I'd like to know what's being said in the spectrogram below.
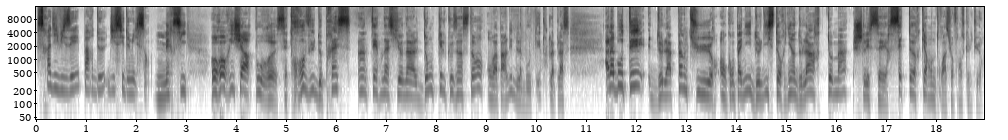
sera divisée par deux d'ici 2100. Merci. Aurore Richard pour euh, cette revue de presse internationale. Dans quelques instants, on va parler de la beauté, toute la place à la beauté de la peinture en compagnie de l'historien de l'art Thomas Schlesser. 7h43 sur France Culture.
